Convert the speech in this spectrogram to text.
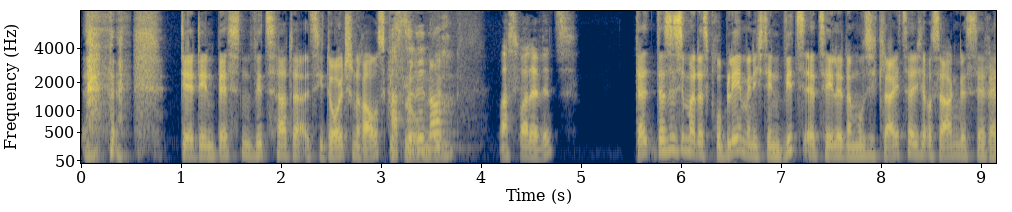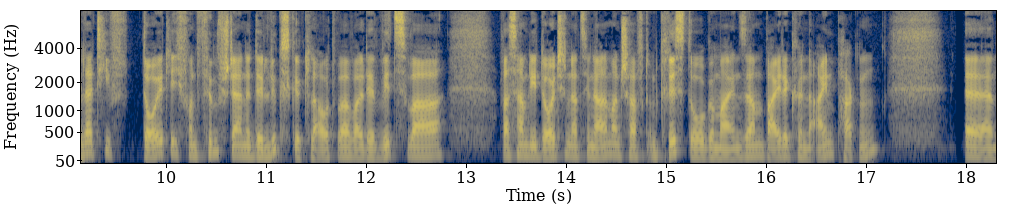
der den besten Witz hatte, als die Deutschen rausgeflogen Hast du den noch? Sind. Was war der Witz? Das ist immer das Problem. Wenn ich den Witz erzähle, dann muss ich gleichzeitig auch sagen, dass der relativ deutlich von fünf Sterne Deluxe geklaut war, weil der Witz war, was haben die deutsche Nationalmannschaft und Christo gemeinsam? Beide können einpacken. Äh,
